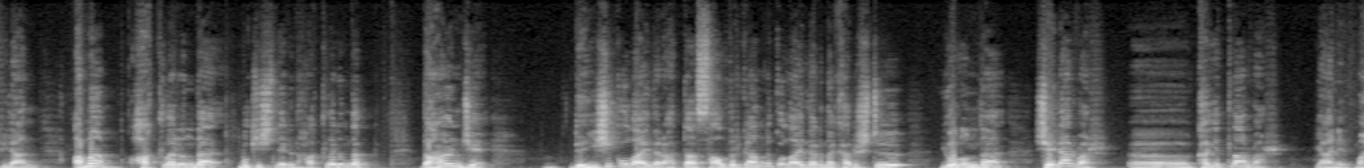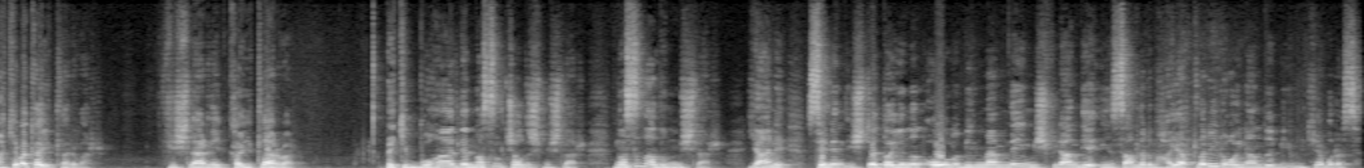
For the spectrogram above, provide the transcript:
filan. Ama haklarında bu kişilerin haklarında daha önce değişik olaylara hatta saldırganlık olaylarına karıştığı yolunda şeyler var. E, kayıtlar var. Yani mahkeme kayıtları var. Fişler değil kayıtlar var. Peki bu halde nasıl çalışmışlar? Nasıl alınmışlar? Yani senin işte dayının oğlu bilmem neymiş filan diye insanların hayatlarıyla oynandığı bir ülke burası.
